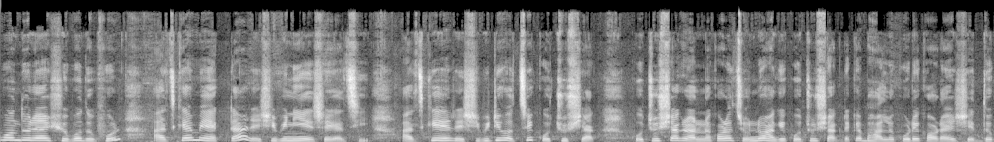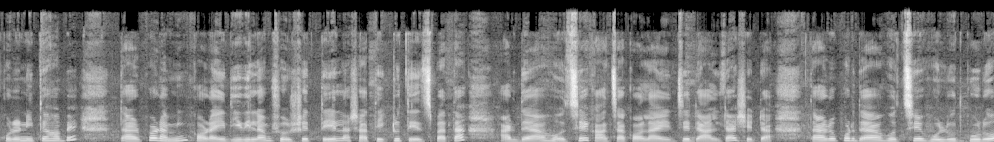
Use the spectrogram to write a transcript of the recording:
বন্ধুরা, শুভ দুপুর। আজকে আমি একটা রেসিপি নিয়ে এসে গেছি। আজকে রেসিপিটি হচ্ছে কচুর শাক। কচুর শাক রান্না করার জন্য আগে কচুর শাকটাকে ভালো করে কড়াইয়ে সেদ্ধ করে নিতে হবে। তারপর আমি কড়াইয়ে দিয়ে দিলাম সর্ষের তেল আর সাথে একটু তেজপাতা। আর দেওয়া হচ্ছে কাঁচা কলাইয়ের যে ডালটা সেটা। তার উপর দেওয়া হচ্ছে হলুদ গুঁড়ো,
